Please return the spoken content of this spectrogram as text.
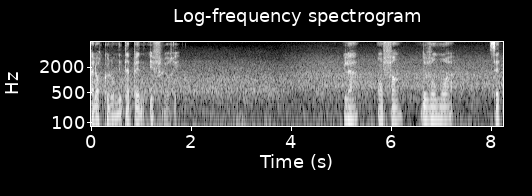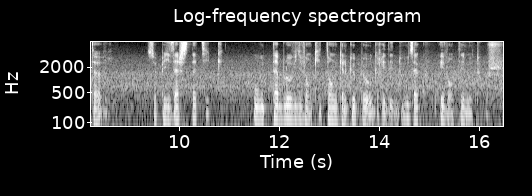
alors que l'on est à peine effleuré. Là, enfin, devant moi, cette œuvre, ce paysage statique ou tableau vivant qui tangue quelque peu au gré des doux à-coups éventés me touche,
